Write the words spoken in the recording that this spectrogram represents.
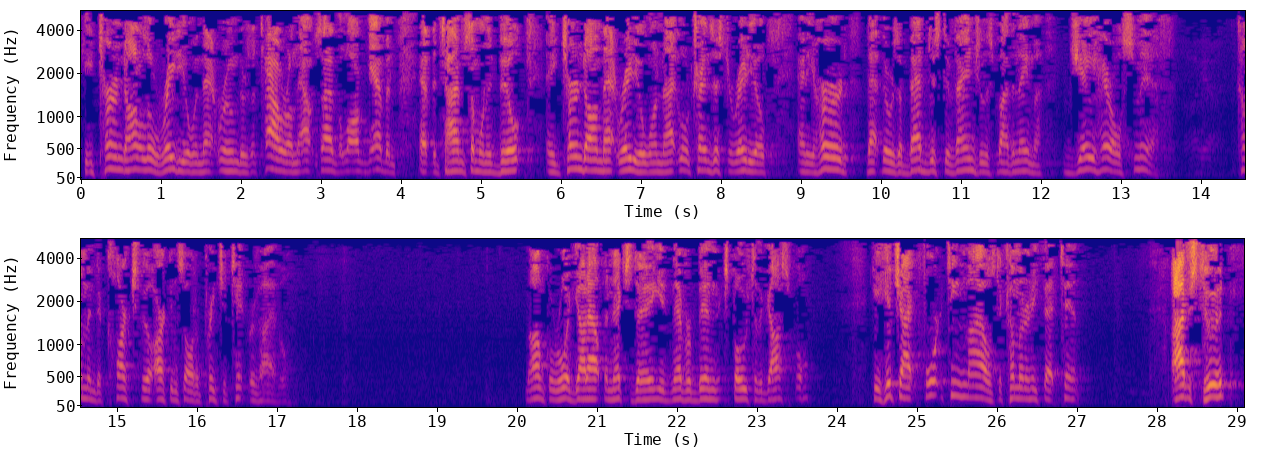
he turned on a little radio in that room. There's a tower on the outside of the log cabin at the time someone had built. And he turned on that radio one night, a little transistor radio, and he heard that there was a Baptist evangelist by the name of J. Harold Smith coming to Clarksville, Arkansas to preach a tent revival. My Uncle Roy got out the next day. He'd never been exposed to the gospel. He hitchhiked 14 miles to come underneath that tent. I've stood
